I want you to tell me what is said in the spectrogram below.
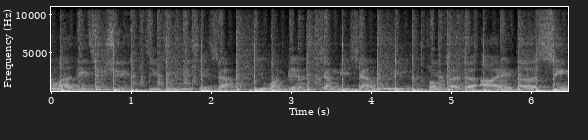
妈妈的情绪，轻轻地写下，一万遍，想你，想你，装着热爱的心。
